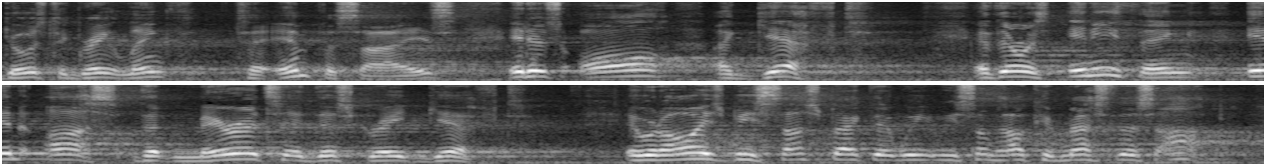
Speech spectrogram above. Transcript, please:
goes to great length to emphasize, it is all a gift. If there was anything in us that merited this great gift, it would always be suspect that we, we somehow could mess this up.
